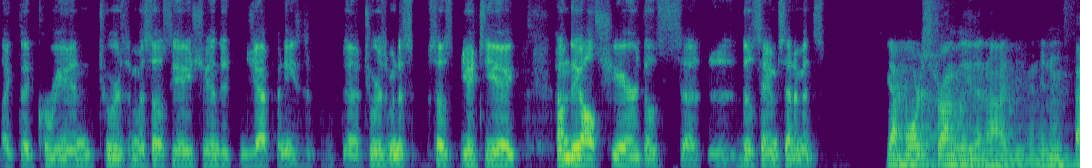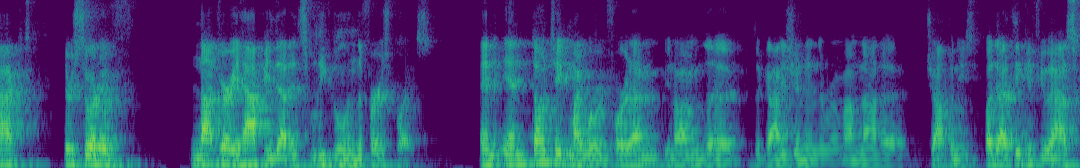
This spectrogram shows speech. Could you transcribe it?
like the Korean Tourism Association, the Japanese uh, Tourism Association, um, they all share those uh, those same sentiments. Yeah, more strongly than I even, and in fact, they're sort of not very happy that it's legal in the first place. And and don't take my word for it. I'm you know I'm the the gaijin in the room. I'm not a Japanese, but I think if you ask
